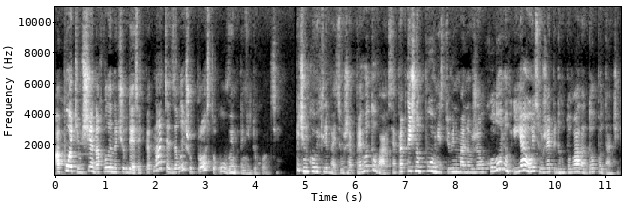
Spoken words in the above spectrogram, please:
а потім ще на хвилиночок 10-15 залишу просто у вимкненій духовці. Печінковий хлібець вже приготувався. Практично повністю він в мене вже охолонув, і я ось вже підготувала до подачі.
